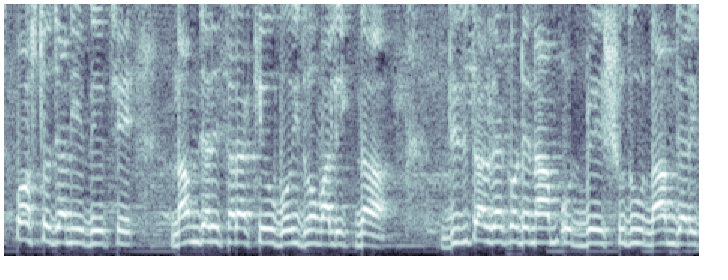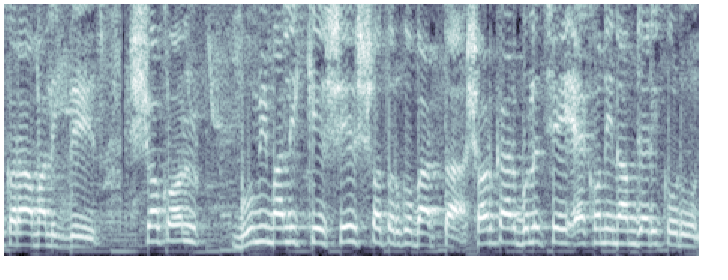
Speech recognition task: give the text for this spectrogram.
স্পষ্ট জানিয়ে দিয়েছে, নামজারি ছাড়া কেউ বৈধ মালিক না। ডিজিটাল রেকর্ডে নাম উঠবে শুধু নাম জারি করা মালিকদের। সকল ভূমি মালিককে শেষ সতর্ক বার্তা। সরকার বলেছে, এখনই নাম জারি করুন।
